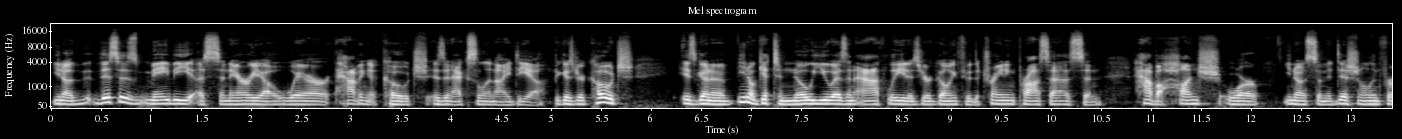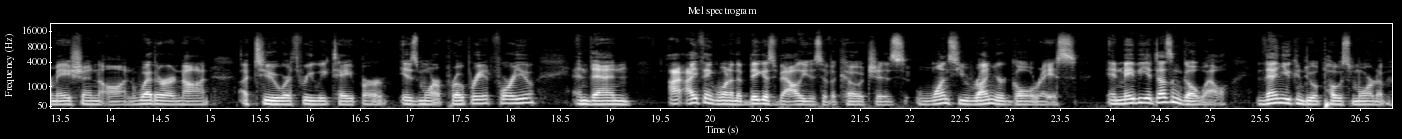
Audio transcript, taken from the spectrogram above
you know, th- this is maybe a scenario where having a coach is an excellent idea because your coach is going to, you know, get to know you as an athlete as you're going through the training process and have a hunch or, you know, some additional information on whether or not a 2 or 3 week taper is more appropriate for you. And then I, I think one of the biggest values of a coach is once you run your goal race, and maybe it doesn't go well. Then you can do a post mortem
